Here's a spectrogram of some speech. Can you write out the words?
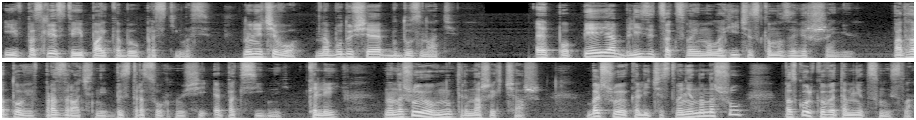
и впоследствии пайка бы упростилась. Но ничего, на будущее буду знать. Эпопея близится к своему логическому завершению. Подготовив прозрачный, быстросохнущий эпоксидный клей, наношу его внутрь наших чаш. Большое количество не наношу, поскольку в этом нет смысла.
